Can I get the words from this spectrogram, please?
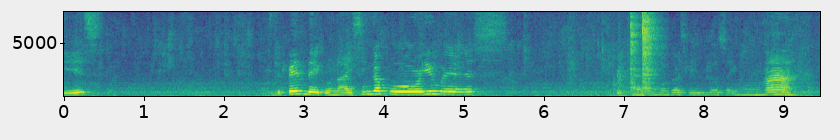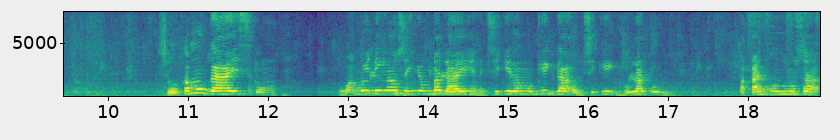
is depende kung na ay Singapore, US, ano magasweldo sa imuha. So, kamo guys, kung wa mo ilingaw sa inyong balay, nagsige lang mo higa o sige hulat o pakanon mo sa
